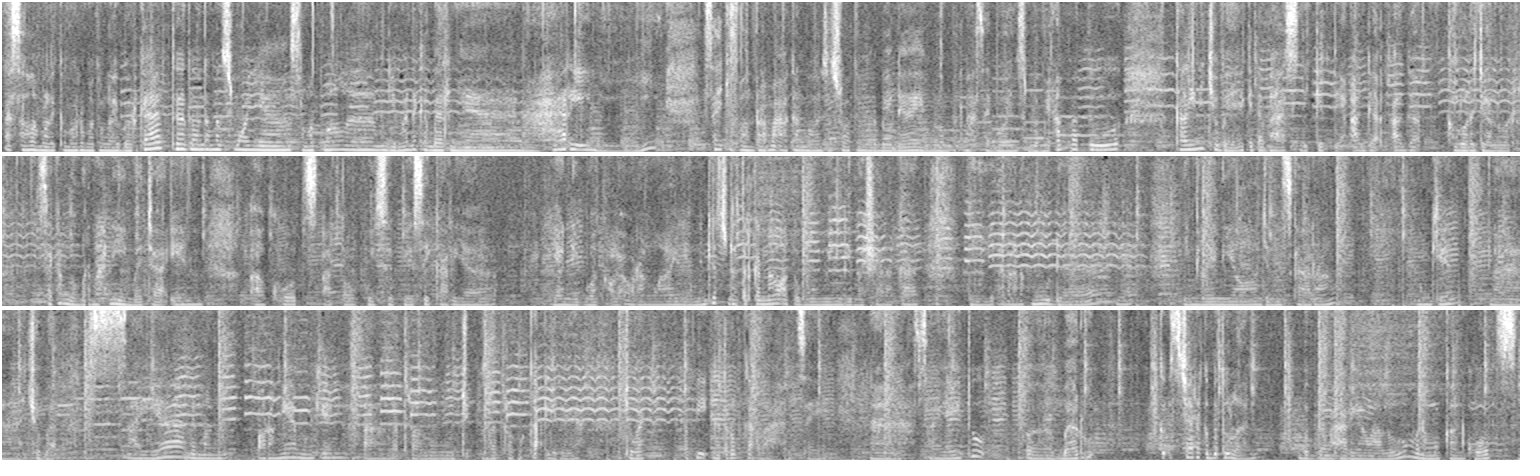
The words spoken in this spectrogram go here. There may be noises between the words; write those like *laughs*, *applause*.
Assalamualaikum warahmatullahi wabarakatuh teman-teman semuanya. Selamat malam, gimana kabarnya? Nah hari ini saya Jufan Rahma akan bawain sesuatu yang berbeda yang belum pernah saya bawain sebelumnya. Apa tuh? Kali ini coba ya kita bahas sedikit yang agak-agak keluar jalur. Saya kan belum pernah nih bacain uh, quotes atau puisi-puisi karya yang dibuat oleh orang lain yang mungkin sudah terkenal atau booming di masyarakat di anak-anak muda ya di milenial zaman sekarang mungkin. Nah coba. Saya memang orangnya mungkin uh, nggak uh, terlalu nggak terlalu peka gitu ya. Cuek tapi nggak terlalu peka lah saya. Nah saya itu uh, baru ke, secara kebetulan beberapa hari yang lalu menemukan quotes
